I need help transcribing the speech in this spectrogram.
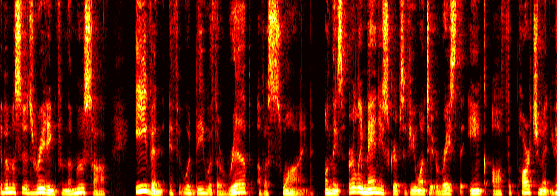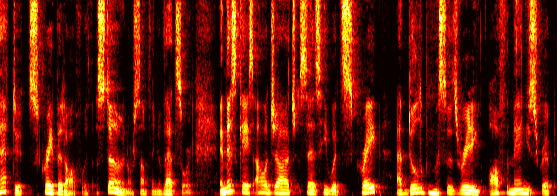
Ibn Masud's reading from the Mus'haf, even if it would be with a rib of a swine. On these early manuscripts, if you want to erase the ink off the parchment, you have to scrape it off with a stone or something of that sort. In this case, Al-Hajjaj says he would scrape Abdullah ibn Masud's reading off the manuscript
